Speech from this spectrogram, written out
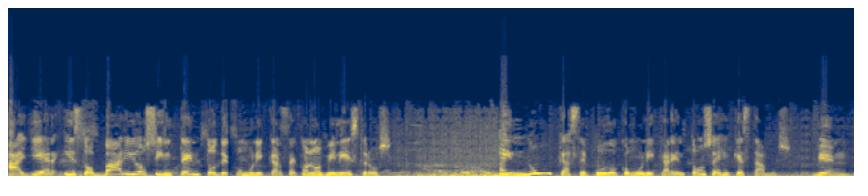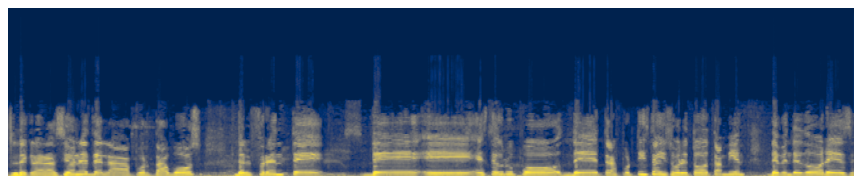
Ayer hizo varios intentos de comunicarse con los ministros y nunca se pudo comunicar. Entonces, ¿en qué estamos? Bien, declaraciones de la portavoz del frente de eh, este grupo de transportistas y sobre todo también de vendedores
